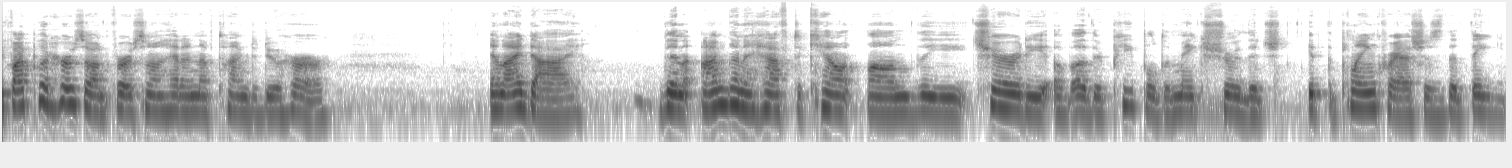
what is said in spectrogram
if I put hers on first and I had enough time to do her, and I die, then I'm going to have to count on the charity of other people to make sure that if the plane crashes, that they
